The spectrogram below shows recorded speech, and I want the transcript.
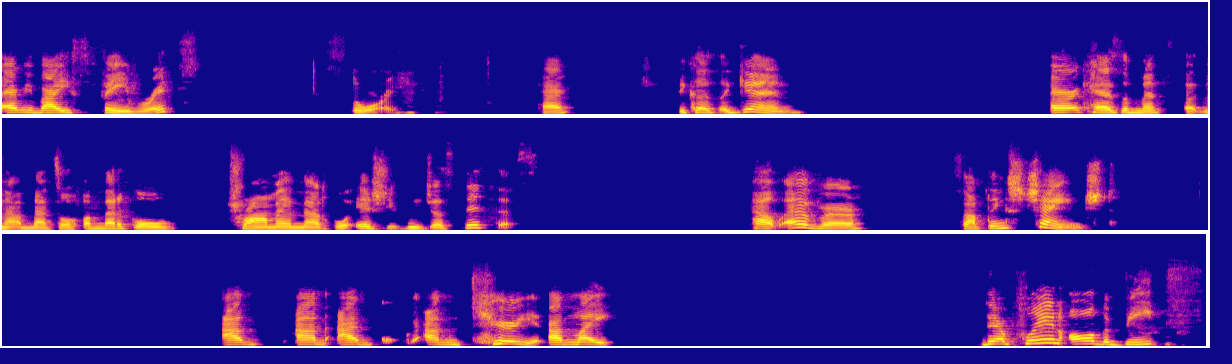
everybody's favorite story. Okay. Because again, Eric has a men- uh, not mental, a medical trauma and medical issue. We just did this. However, something's changed. I'm I'm I'm I'm curious. I'm like they're playing all the beats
